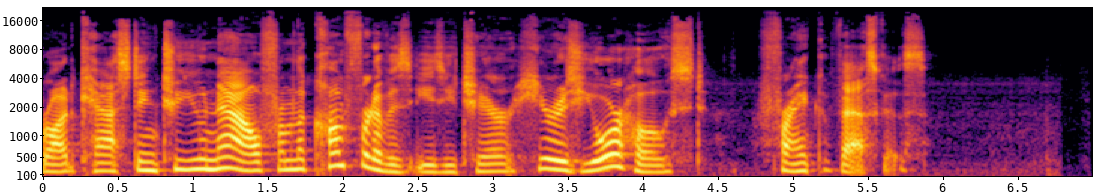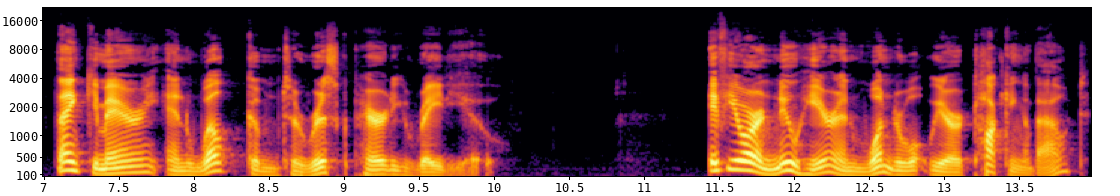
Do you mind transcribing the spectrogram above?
Broadcasting to you now from the comfort of his easy chair, here is your host, Frank Vasquez. Thank you, Mary, and welcome to Risk Parity Radio. If you are new here and wonder what we are talking about,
